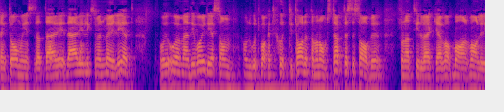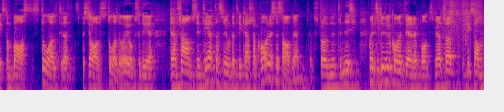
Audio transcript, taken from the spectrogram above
svängt om och insett att det här är, det här är liksom en möjlighet. Och, och men det var ju det som, om du går tillbaka till 70-talet när man omstöpte SSAB från att tillverka vanlig liksom basstål till ett specialstål. Det var ju också det, den framsyntheten som gjorde att vi kanske har kvar SSAB. Jag förstår om inte, ni, om inte du vill kommentera det Pontus, men jag tror att liksom,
